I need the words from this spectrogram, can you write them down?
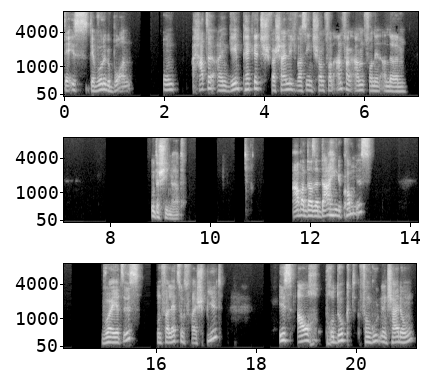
der ist, der wurde geboren und hatte ein Gen-Package wahrscheinlich, was ihn schon von Anfang an von den anderen unterschieden hat. Aber dass er dahin gekommen ist, wo er jetzt ist und verletzungsfrei spielt, ist auch Produkt von guten Entscheidungen.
